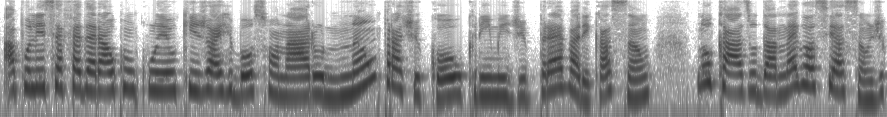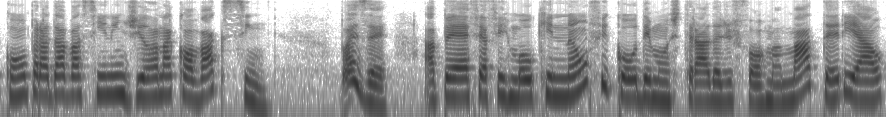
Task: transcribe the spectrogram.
a Polícia Federal concluiu que Jair Bolsonaro não praticou o crime de prevaricação no caso da negociação de compra da vacina indiana Covaxin. Pois é, a PF afirmou que não ficou demonstrada de forma material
